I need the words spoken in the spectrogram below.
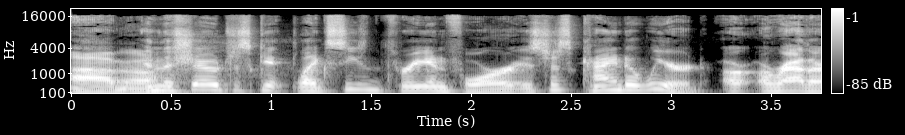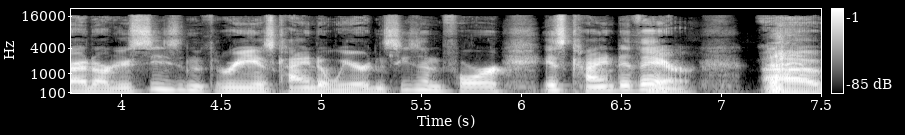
Um, Ugh. and the show just get like season three and four is just kind of weird, or, or rather, I'd argue season three is kind of weird, and season four is kind of there. Uh,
